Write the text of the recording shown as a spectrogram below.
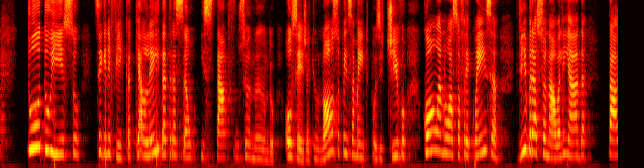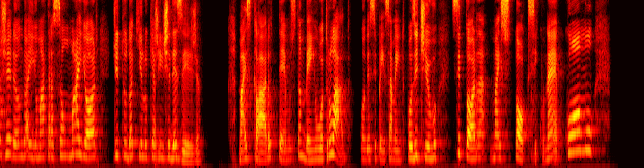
tudo isso significa que a lei da atração está funcionando. Ou seja, que o nosso pensamento positivo, com a nossa frequência vibracional alinhada, está gerando aí uma atração maior de tudo aquilo que a gente deseja. Mas, claro, temos também o outro lado. Quando esse pensamento positivo se torna mais tóxico, né? Como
